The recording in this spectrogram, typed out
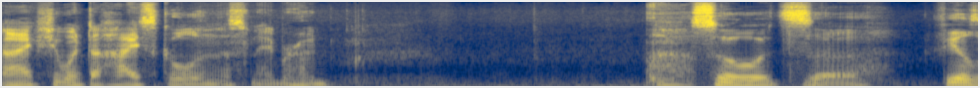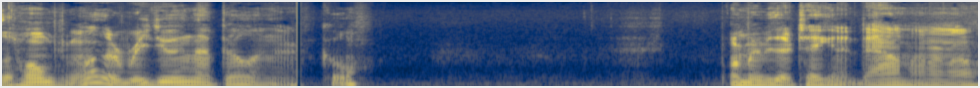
I actually went to high school in this neighborhood. So it's uh feels at home to me. Oh, they're redoing that building there. Cool. Or maybe they're taking it down. I don't know.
